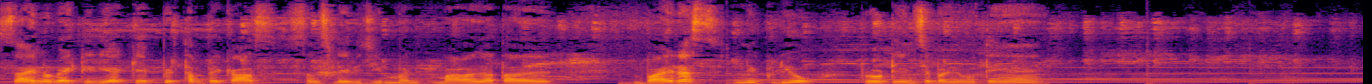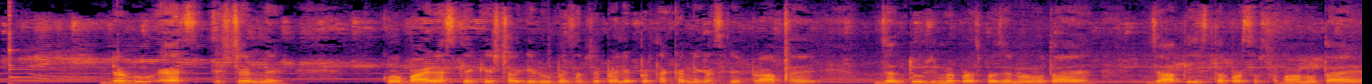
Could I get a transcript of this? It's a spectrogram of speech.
साइनोबैक्टीरिया के प्रथम प्रकाश संश्लेषी माना जाता है। वायरस न्यूक्लियो प्रोटीन से बने होते हैं। डब्ल्यू एस स्टेनले को वायरस के क्रिस्टल के रूप में सबसे पहले पृथक करने का श्रेय प्राप्त है। जंतु जिनमें परस्पर जन्म होता है जाति स्तर पर सब समान होता है।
